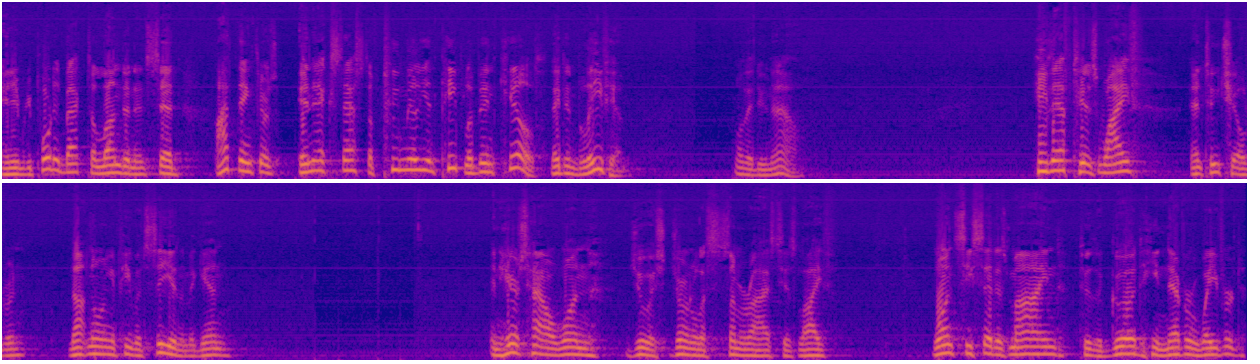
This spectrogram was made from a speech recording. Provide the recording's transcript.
And he reported back to London and said, I think there's in excess of 2 million people have been killed. They didn't believe him. Well, they do now. He left his wife and two children, not knowing if he would see them again. And here's how one Jewish journalist summarized his life. Once he set his mind to the good, he never wavered,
